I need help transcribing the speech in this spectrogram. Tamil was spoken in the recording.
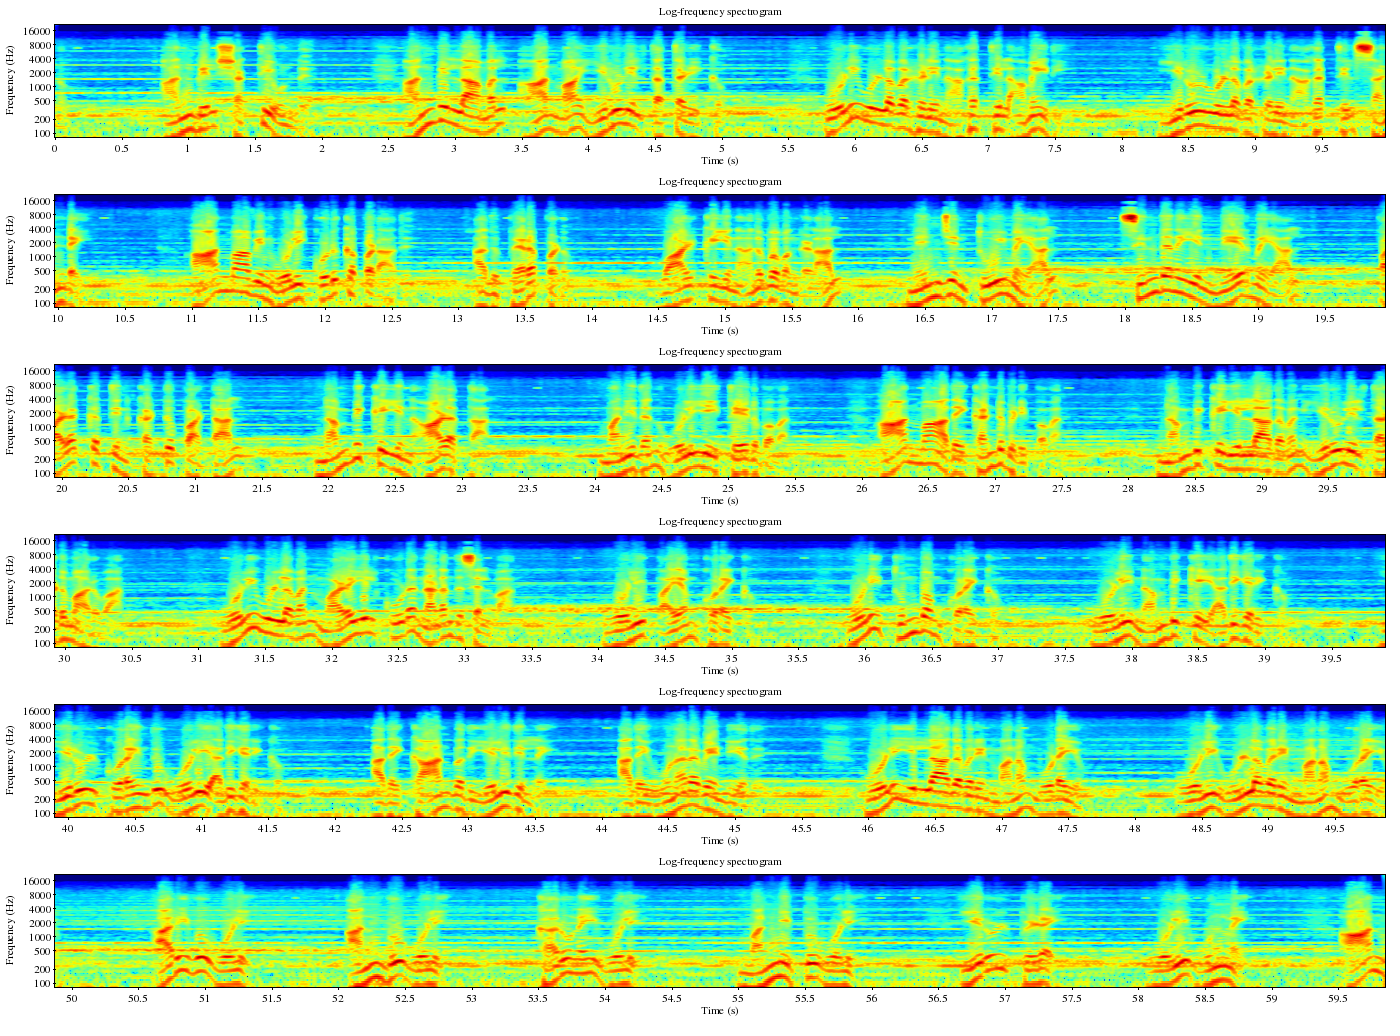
காணும். அன்பில் சக்தி உண்டு. அன்பில்லாமல் ஆன்மா இருளில் தத்தளிக்கும். ஒளி உள்ளவர்களின் அகத்தில் அமைதி. இருள் உள்ளவர்களின் அகத்தில் சண்டை. ஆன்மாவின் ஒளி கொடுக்கப்படாது. அது பெறப்படும். வாழ்க்கையின் அனுபவங்களால் நெஞ்சின் தூய்மையால் சிந்தனையின் நேர்மையால் பழக்கத்தின் கட்டுப்பாட்டால் நம்பிக்கையின் ஆழத்தால். மனிதன் ஒளியை தேடுபவன். ஆன்மா அதை கண்டுபிடிப்பவன். நம்பிக்கை இல்லாதவன் இருளில் தடுமாறுவான். ஒளி உள்ளவன் மழையில் கூட நடந்து செல்வான். ஒளி பயம் குறைக்கும். ஒளி துன்பம் குறைக்கும். ஒளி நம்பிக்கை அதிகரிக்கும். இருள் குறைந்து ஒளி அதிகரிக்கும். அதை காண்பது எளிதில்லை. அதை உணர வேண்டியது. ஒளி இல்லாதவரின் மனம் உடையும். ஒளி உள்ளவரின் மனம் உறையும். அறிவு ஒளி. அன்பு ஒளி. கருணை ஒளி. மன்னிப்பு ஒளி. இருள் பிழை. ஒளி உண்மை. ஆண்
